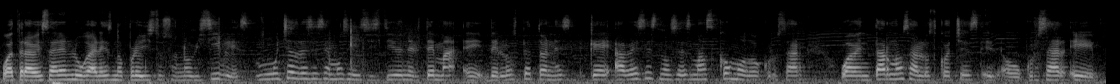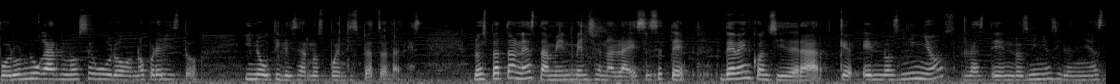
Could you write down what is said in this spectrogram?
o atravesar en lugares no previstos o no visibles. Muchas veces hemos insistido en el tema eh, de los peatones que a veces nos es más cómodo cruzar o aventarnos a los coches eh, o cruzar por un lugar no seguro o no previsto y no utilizar los puentes peatonales. Los peatones, también menciona la SCT, deben considerar que en los niños, en los niños y las niñas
